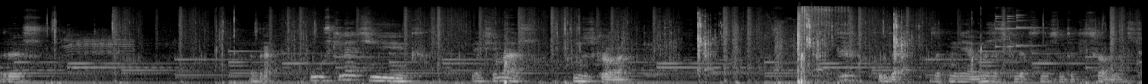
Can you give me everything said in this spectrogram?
Ryż. Dobra. U, szkielecik! Jak się masz? Muzyk krowa. Kurde, zapomniałem, że szkielety nie są takie słabe jeszcze.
